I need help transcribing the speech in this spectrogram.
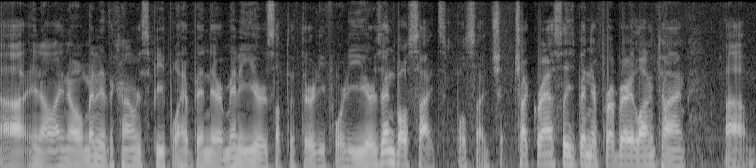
uh, you know, I know many of the Congress people have been there many years, up to 30, 40 years, and both sides, both sides. Chuck Grassley's been there for a very long time. Um,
